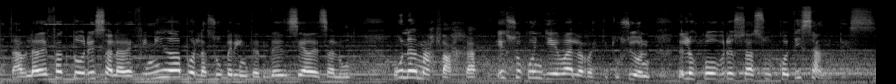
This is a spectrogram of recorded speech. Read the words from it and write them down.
la tabla de factores a la definida por la Superintendencia de Salud, una más baja. Eso conlleva la restitución de los cobros a sus cotizantes.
